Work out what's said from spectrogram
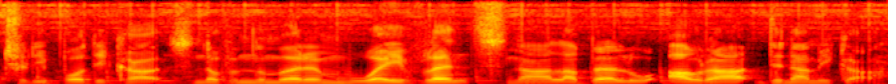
czyli Bodyka z nowym numerem Wavelengths na labelu Aura Dynamica.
